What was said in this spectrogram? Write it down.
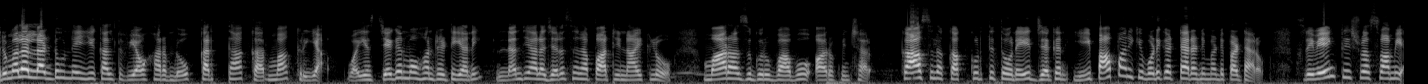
తిరుమల లడ్డూ నెయ్యి కల్త్ వ్యవహారంలో కర్త కర్మ క్రియ. వైఎస్ జగన్మోహన్ రెడ్డి అని నంద్యాల జనసేన పార్టీ నాయకులు మారాజు గురుబాబు ఆరోపించారు. కాసుల కక్కుర్తితోనే జగన్ ఈ పాపానికి ఒడిగట్టారని మండిపడ్డారు. శ్రీ వెంకటేశ్వర స్వామి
